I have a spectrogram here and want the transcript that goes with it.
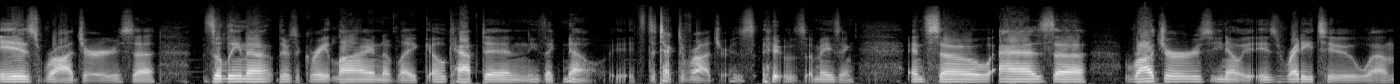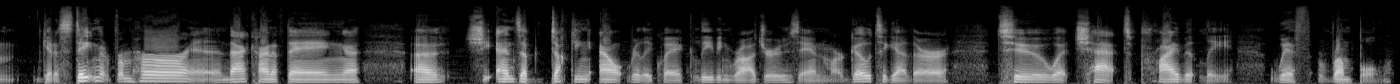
is Rogers. Uh, Zelena, there's a great line of like, "Oh, Captain," and he's like, "No, it's Detective Rogers." It was amazing, and so as uh, Rogers, you know, is ready to um, get a statement from her and that kind of thing, uh, she ends up ducking out really quick, leaving Rogers and Margot together to chat privately with Rumple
